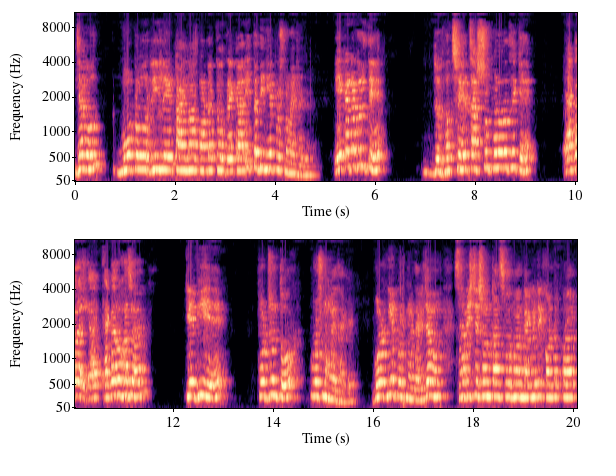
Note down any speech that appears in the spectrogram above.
যেমন motor relay timer conductor breaker ইত্যাদি নিয়ে প্রশ্ন হয়ে থাকে। এ ক্যাটাগরিতে হচ্ছে চারশো পনেরো থেকে এগা- এগারো হাজার কেভিএ পর্যন্ত প্রশ্ন হয়ে থাকে। ভোল্ট নিয়ে প্রশ্ন হয়ে থাকে। যেমন substation transformer magnetic conductor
